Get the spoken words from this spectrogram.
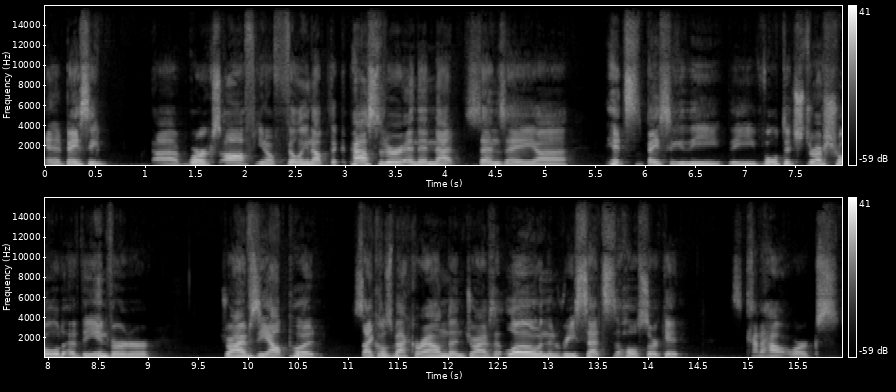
and it basically uh, works off you know filling up the capacitor, and then that sends a uh, hits basically the the voltage threshold of the inverter, drives the output, cycles back around, then drives it low, and then resets the whole circuit. It's kind of how it works.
